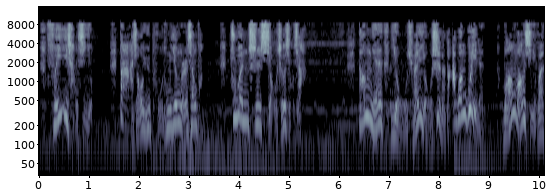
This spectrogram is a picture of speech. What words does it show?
非常稀有，大小与普通婴儿相仿，专吃小蛇小虾。当年有权有势的达官贵人，往往喜欢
